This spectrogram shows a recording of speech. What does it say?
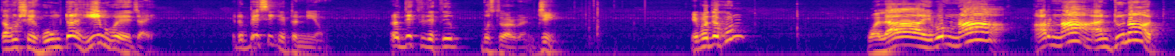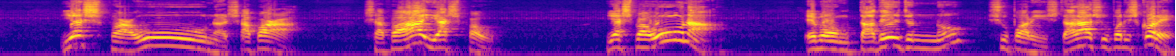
তখন সেই হুমটা হিম হয়ে যায়। এটা বেসিক একটা নিয়ম। এটা দেখতে দেখতে বুঝতে পারবেন। জি। এবার দেখুন। ওয়ালা এবং না, আর না অ্যান্ড ডু নট ইয়াসফাউ না সাফা সাফা ইয়াসফাউ না এবং তাদের জন্য সুপারিশ। তারা সুপারিশ করে।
